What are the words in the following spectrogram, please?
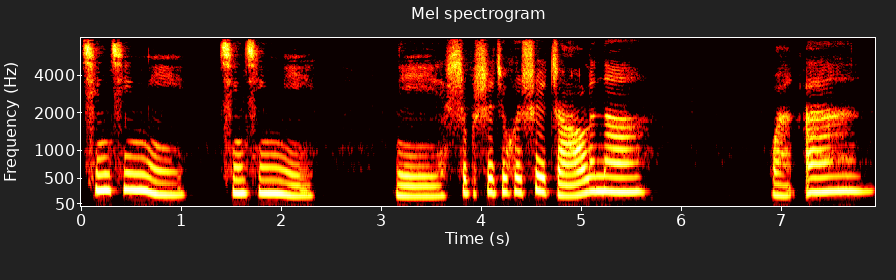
亲亲你，亲亲你，你是不是就会睡着了呢？晚安。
